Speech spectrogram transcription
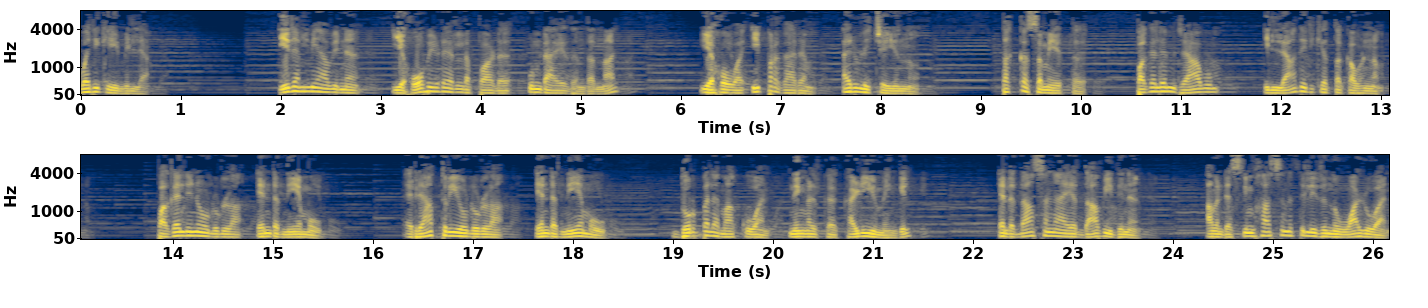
വരികയുമില്ല. ഇരമ്യാവിന് യഹോവയുടെ അരുളപ്പാട് ഉണ്ടായതെന്തെന്നാൽ യഹോവ ഇപ്രകാരം അരുളി ചെയ്യുന്നു. തക്ക സമയത്ത് പകലും രാവും ഇല്ലാതിരിക്കത്തക്കവണ്ണം പകലിനോടുള്ള എന്റെ നിയമവും രാത്രിയോടുള്ള എന്റെ നിയമവും ദുർബലമാക്കുവാൻ നിങ്ങൾക്ക് കഴിയുമെങ്കിൽ എന്റെ ദാസനായ ദാവീദിന് അവന്റെ സിംഹാസനത്തിലിരുന്നു വാഴുവാൻ.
